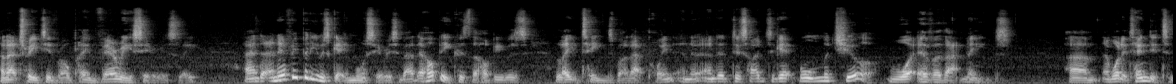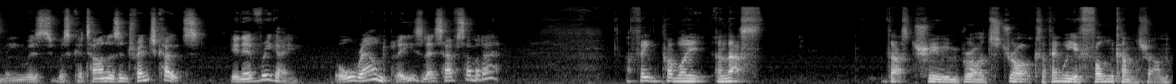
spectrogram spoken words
and that treated role playing very seriously and and everybody was getting more serious about their hobby because the hobby was late teens by that point, and and had decided to get more mature, whatever that means. Um, and what it tended to mean was was katanas and trench coats in every game, all round. Please, let's have some of that. I think probably, and that's that's true in broad strokes. I think where your fun comes from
